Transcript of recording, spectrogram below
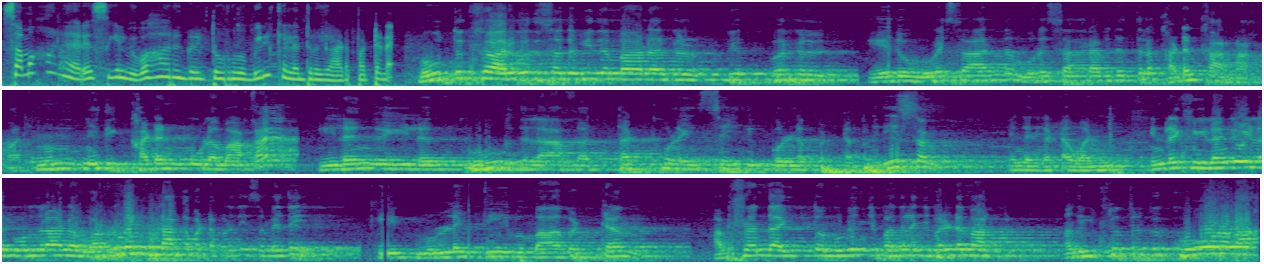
சமகால அரசியல் விவகாரங்கள் தொடர்பில் கலந்துரையாடப்பட்டன. நூற்றுக்கு அறுபது சதவீதமானவர்கள் இவர்கள் ஏதோ முறை சார்ந்த முறைசாரா விதத்தில் கடன்காரனாக மாறி நுண்நிதி கடன் மூலமாக இலங்கையில கூடுதலாக தற்கொலை செய்து கொள்ளப்பட்ட பிரதேசம். எங்க கேட்டால் ஒன் இன்றைக்கு இலங்கையில கூடுதலான வறுமைக்குள்ளாக்கப்பட்ட பிரதேசம் எது? முல்லைத்தீவு மாவட்டம். அப்படி அந்த யுத்தம் முடிஞ்சு பதினஞ்சு வருடமாகும். அந்த யுத்தத்திற்கு கோரமாக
